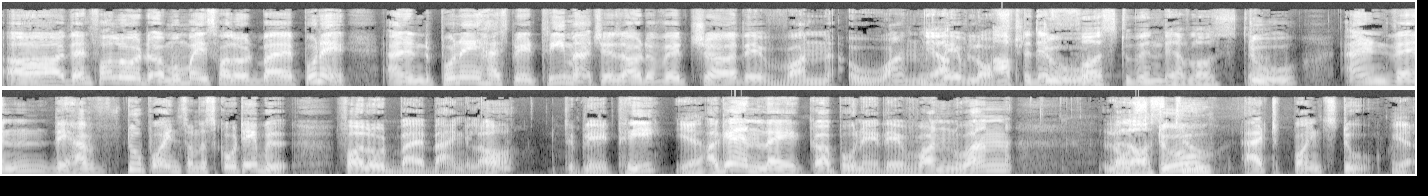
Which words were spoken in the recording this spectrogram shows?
Uh, then followed uh, Mumbai is followed by Pune, and Pune has played three matches, out of which uh, they've won one. Yeah. They've lost After their two, first win, they have lost uh, two, and then they have two points on the score table. Followed by Bangalore to play three. Yeah. Again, like uh, Pune, they've won one, lost, Lost two, two. at points two. Yeah.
